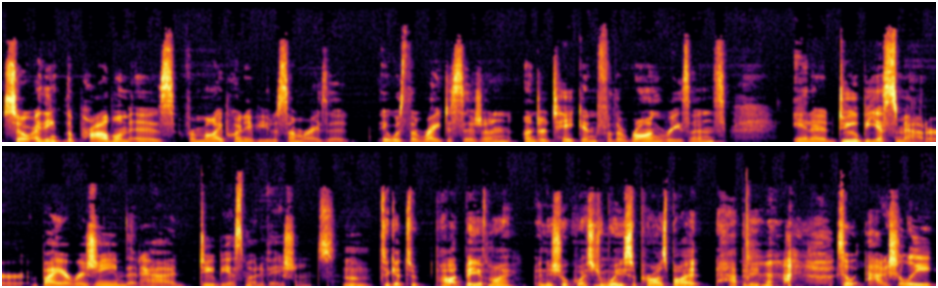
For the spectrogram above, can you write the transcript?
So I think the problem is, from my point of view, to summarize it, it was the right decision undertaken for the wrong reasons in a dubious matter by a regime that had dubious motivations. Mm. To get to part B of my initial question, mm-hmm. were you surprised by it happening? so actually,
